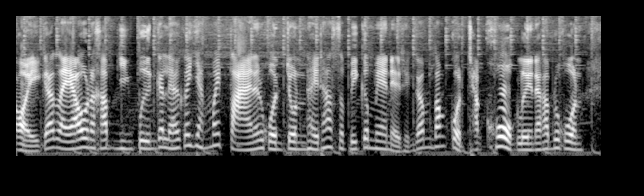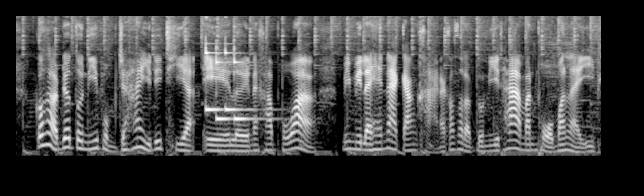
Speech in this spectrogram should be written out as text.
ต่อยก็แล้วนะครับ ยิงปืนก็แล้วก็ยังไม่ตายนะทุกคนจนไททันสปีกเกอร์แมนเนี่ยถึงก็ต้องกดชักโครกเลยนะครับทุกคนก็สำหรับเจ้าตัวนี้ผมจะให้อยู่ที่เทีย A เลยนะครับเพราะว่าไม่มีอะไรให้หน้ากางขานะครับสำหรับตัวนี้ถ้ามันโผล่มาหลาย EP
